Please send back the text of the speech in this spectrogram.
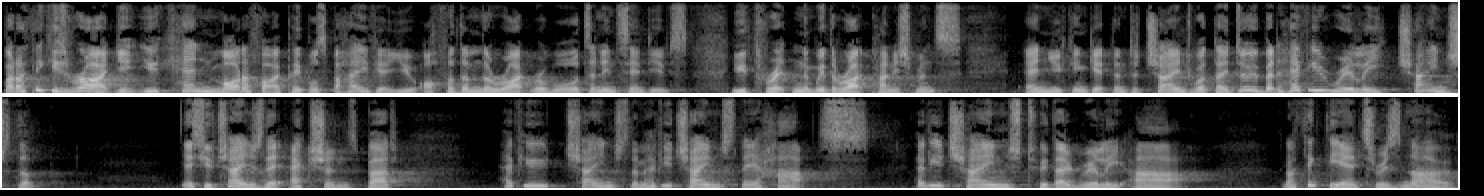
But I think he's right. You, you can modify people's behaviour. You offer them the right rewards and incentives, you threaten them with the right punishments, and you can get them to change what they do. But have you really changed them? Yes, you've changed their actions, but have you changed them? Have you changed their hearts? Have you changed who they really are? And I think the answer is no.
